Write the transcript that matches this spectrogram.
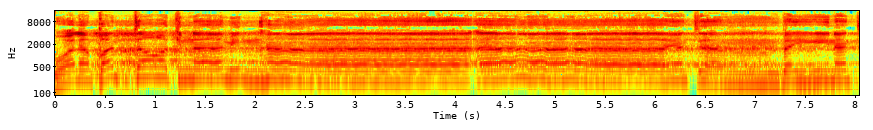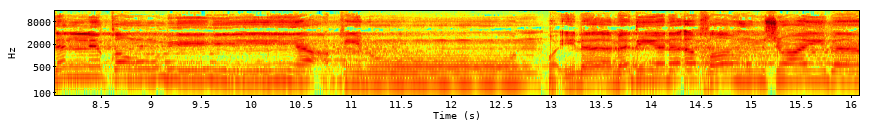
ولقد تركنا منها آية بينة لقوم يعقلون. وإلى مدين أخاهم شعيبا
